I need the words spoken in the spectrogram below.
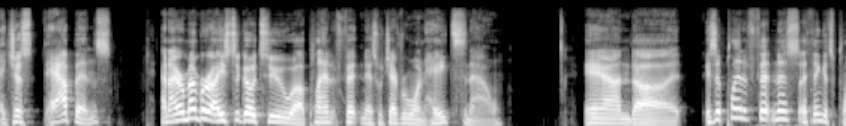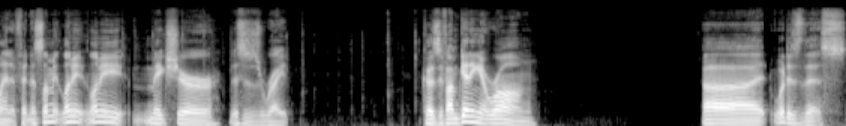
it just happens. And I remember I used to go to uh, Planet Fitness, which everyone hates now. And uh, is it Planet Fitness? I think it's Planet Fitness. Let me let me let me make sure this is right. Because if I'm getting it wrong, uh, what is this?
